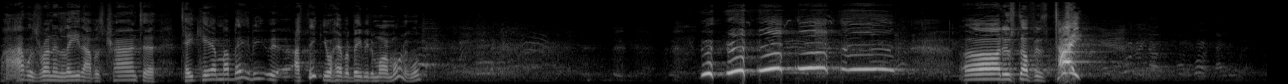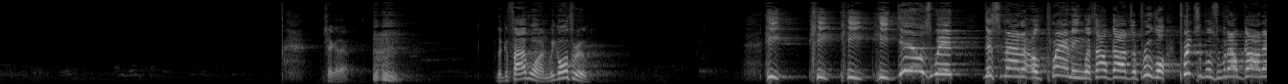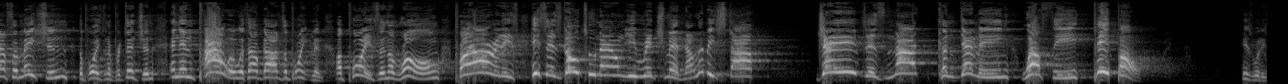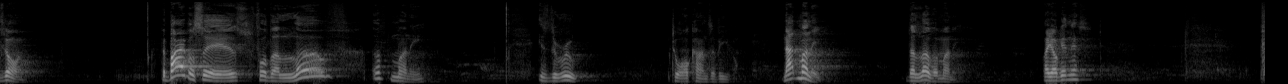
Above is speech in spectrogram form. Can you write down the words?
Well, I was running late. I was trying to take care of my baby. I think you'll have a baby tomorrow morning, won't you? oh, this stuff is tight. Check it out. Look at 5 1. We're going through. He, he, he, he deals with this matter of planning without God's approval, principles without God affirmation, the poison of pretension, and then power without God's appointment, a poison of wrong priorities. He says, Go to now, ye rich men. Now let me stop. James is not condemning wealthy people. Here's what he's doing. The Bible says, for the love of money is the root to all kinds of evil. Not money, the love of money. Are y'all getting this?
